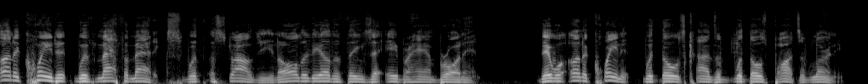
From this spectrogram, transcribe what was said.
unacquainted with mathematics, with astrology, and all of the other things that Abraham brought in. They were unacquainted with those kinds of with those parts of learning.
